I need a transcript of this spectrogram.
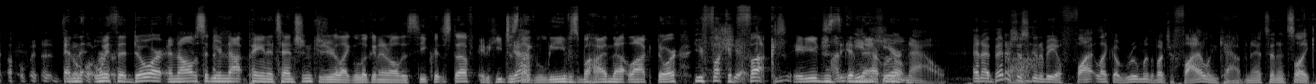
to open a and with a door, and all of a sudden you're not paying attention because you're like looking at all the secret stuff, and he just Yeah. like leaves behind that locked door, you're fucking Shit. fucked, and you're just I'm in, in, that here room. now, and I bet it's just going to be a fi- like a room with a bunch of filing cabinets, and it's like,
